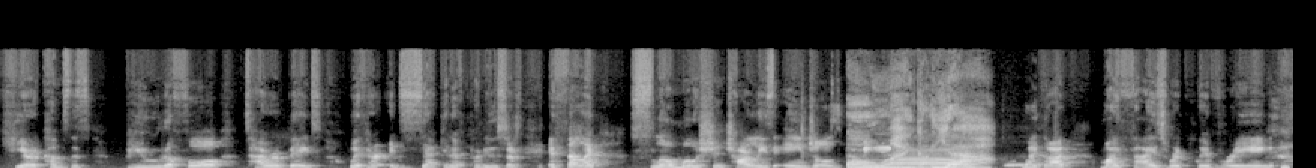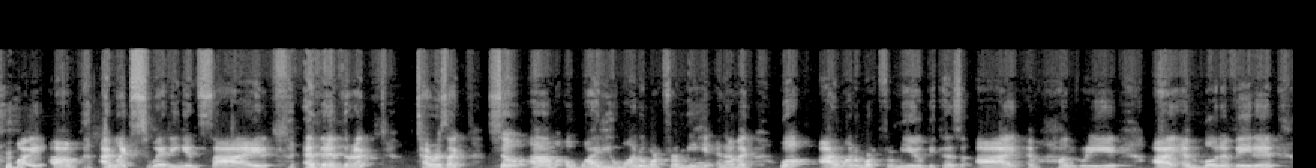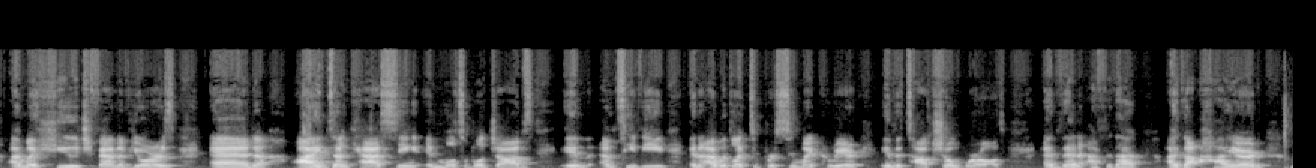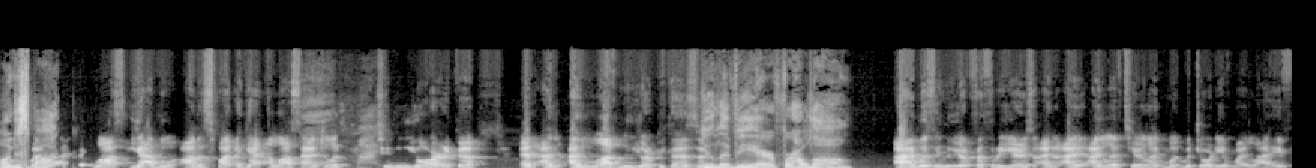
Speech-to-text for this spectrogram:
here comes this beautiful Tyra Banks with her executive producers. It felt like slow motion Charlie's Angels Oh coming in. my Wow. god. Yeah. Oh my god, my thighs were quivering. my um, I'm like sweating inside. And then they're like, Tyra's like, so um, why do you want to work for me? And I'm like, well, I want to work from you because I am hungry. I am motivated. I'm a huge fan of yours, and I've done casting in multiple jobs in MTV, and I would like to pursue my career in the talk show world. And then after that, I got hired On the spot? Los, yeah, on the spot again, uh, Los Angeles to New York. Uh, and I, I love New York because You live here for how long? I was in New York for three years, and I, I lived here like ma- majority of my life.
